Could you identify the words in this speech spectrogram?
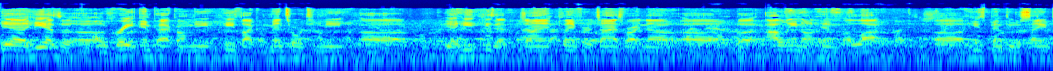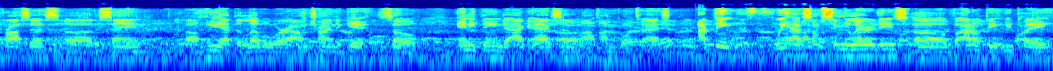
Yeah, he has a, a, great impact on me. He's like a mentor to me. Uh, yeah, he, he's at Giant playing for the Giants right now, uh, but I lean on him a lot. Uh, he's been through the same process, uh, the same. Um, he's at the level where I'm trying to get. So anything that I can ask him, I'm, I'm going to ask him. I think we have some similarities, uh, but I don't think we play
